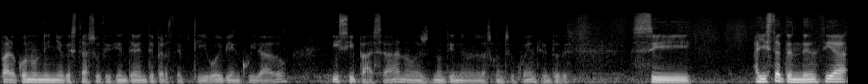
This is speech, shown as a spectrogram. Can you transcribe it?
para con un niño que está suficientemente perceptivo y bien cuidado, y si pasa, no, es, no tiene las consecuencias. Entonces, si hay esta tendencia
